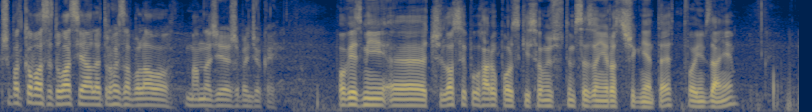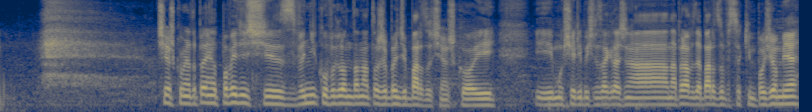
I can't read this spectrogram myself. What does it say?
przypadkowa sytuacja, ale trochę zabolało. Mam nadzieję, że będzie ok. Powiedz mi, e, czy losy Pucharu Polski są już w tym sezonie rozstrzygnięte, Twoim zdaniem? Ciężko mi na to pytanie odpowiedzieć. Z wyniku wygląda na to, że będzie bardzo ciężko i, i musielibyśmy zagrać na naprawdę bardzo wysokim poziomie,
